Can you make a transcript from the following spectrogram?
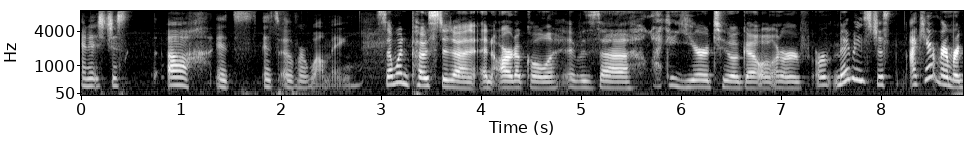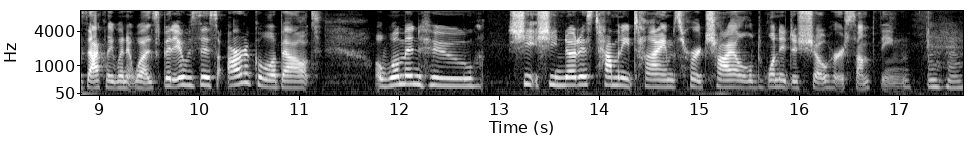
And it's just ugh, it's it's overwhelming. Someone posted a, an article. It was uh, like a year or two ago, or or maybe it's just I can't remember exactly when it was, but it was this article about a woman who she she noticed how many times her child wanted to show her something, mm-hmm.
